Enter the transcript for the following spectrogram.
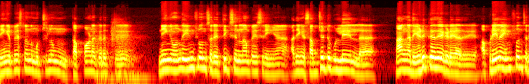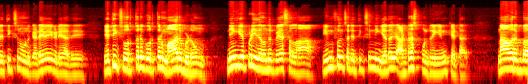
நீங்கள் பேசுனது முற்றிலும் தப்பான கருத்து. நீங்கள் வந்து இன்ஃப்ளூன்சர் எத்திக்ஸ்லாம் பேசுகிறீங்க அது எங்கள் சப்ஜெக்ட்டுக்குள்ளே இல்லை. நாங்கள் அதை எடுக்கிறதே கிடையாது. அப்படியெல்லாம் இன்ஃப்ளூன்சர் எத்திக்ஸ்னு ஒன்று கிடையவே கிடையாது. எத்திக்ஸ் ஒருத்தருக்கு ஒருத்தர் மாறுபடும். நீங்கள் எப்படி இதை வந்து பேசலாம்? இன்ஃப்ளூன்சர் எத்திக்ஸ்னு நீங்கள் எதை அட்ரஸ் பண்ணுறீங்கன்னு கேட்டார். நான் அவர் இப்போ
